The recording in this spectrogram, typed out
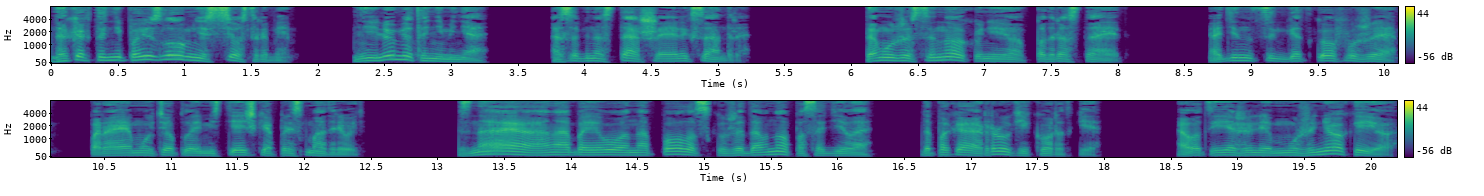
Да как-то не повезло мне с сестрами. Не любят они меня, особенно старшая Александра. К тому же сынок у нее подрастает. Одиннадцать годков уже, пора ему теплое местечко присматривать. Знаю, она бы его на полоск уже давно посадила, да пока руки короткие. А вот ежели муженек ее...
